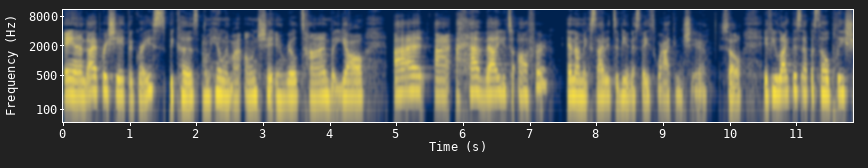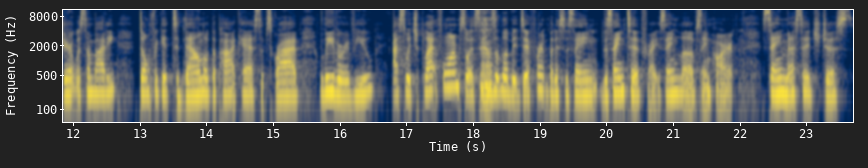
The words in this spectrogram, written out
And I appreciate the grace because I'm healing my own shit in real time. But y'all, I, I have value to offer and I'm excited to be in a space where I can share. So if you like this episode, please share it with somebody. Don't forget to download the podcast, subscribe, leave a review. I switched platforms, so it sounds a little bit different, but it's the same, the same tiff, right? Same love, same heart, same message, just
